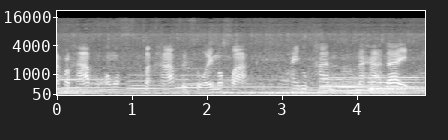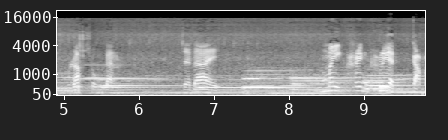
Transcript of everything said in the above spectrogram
รักปลาคาร์ฟผมเอามาปลาคาร์ฟสวยๆมาฝากให้ทุกท่านนะฮะได้รับชมกัน จะได้ไม่เคร่งเครียดกับ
